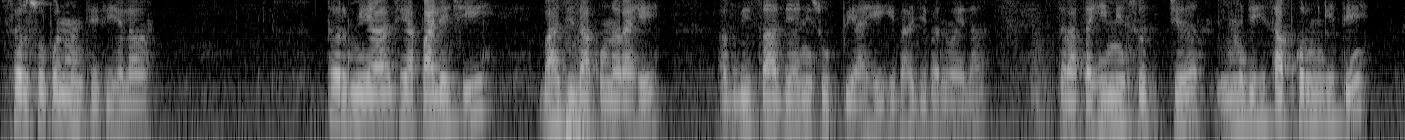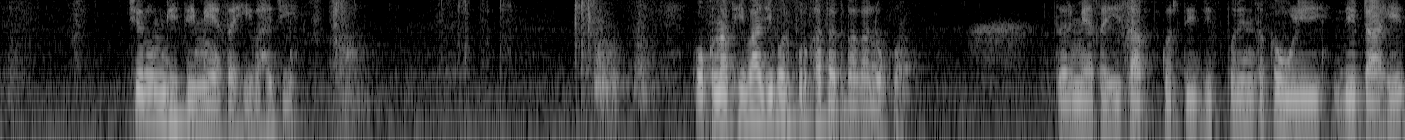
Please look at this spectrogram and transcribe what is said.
सरसो पण म्हणते ती ह्याला. तर मी आज ह्या पाल्याची भाजी दाखवणार आहे. अगदी साधी आणि सोपी आहे ही भाजी बनवायला. तर आता ही मी स्वच्छ म्हणजे ही साफ करून घेते. चिरून घेते मी आता ही भाजी. कोकणात ही भाजी भरपूर खातात बघा लोक. तर मी आता ही साफ करते. जिथपर्यंत कवळी देठ आहेत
